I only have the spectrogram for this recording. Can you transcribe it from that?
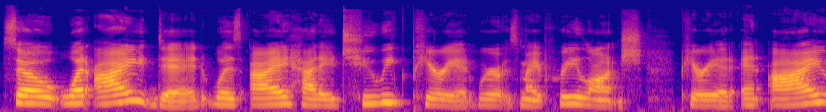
So what I did was I had a 2-week period where it was my pre-launch period and I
